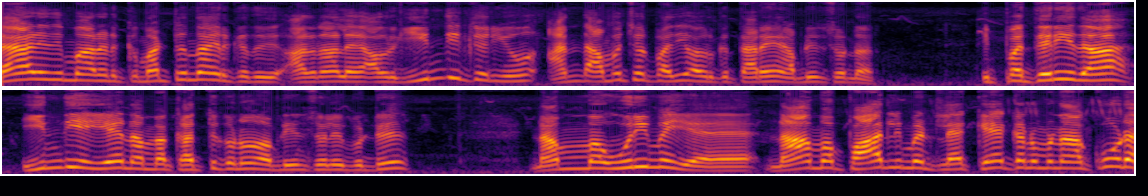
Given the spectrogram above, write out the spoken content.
தயாநிதிமாறனுக்கு மட்டும்தான் இருக்குது. அதனால் அவருக்கு இந்தி தெரியும் அந்த அமைச்சர் பதவி அவருக்கு தரேன் அப்படின்னு சொன்னார். இப்போ தெரியுதா? இந்தியையே ஏன் நம்ம கற்றுக்கணும் அப்படின்னு சொல்லிவிட்டு நம்ம உரிமையை நாம் பார்லிமெண்ட்டில் கேட்கணும்னா கூட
